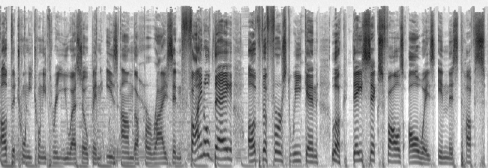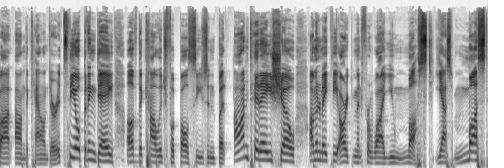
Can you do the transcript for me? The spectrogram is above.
of the 2023 U.S. Open is on the horizon. Final day of the first weekend. Look, day six falls always in this tough spot on the calendar. It's the opening day of the college football season, but on today's show, I'm going to make the argument for why you must, yes, must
